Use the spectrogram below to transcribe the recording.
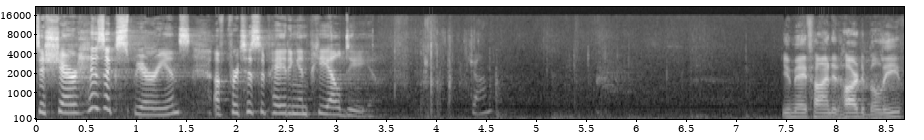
to share his experience of participating in PLD. John? You may find it hard to believe,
